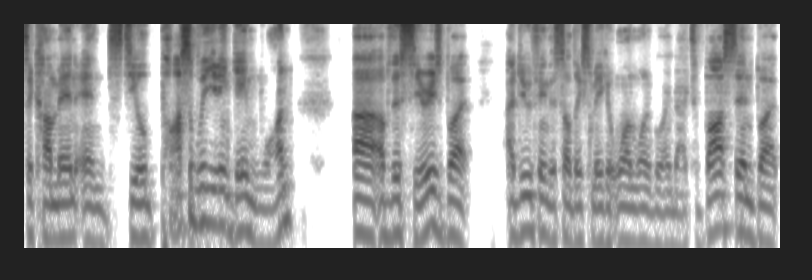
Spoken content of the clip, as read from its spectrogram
to come in and steal possibly even game one uh, of this series. But I do think the Celtics make it 1 1 going back to Boston. But,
